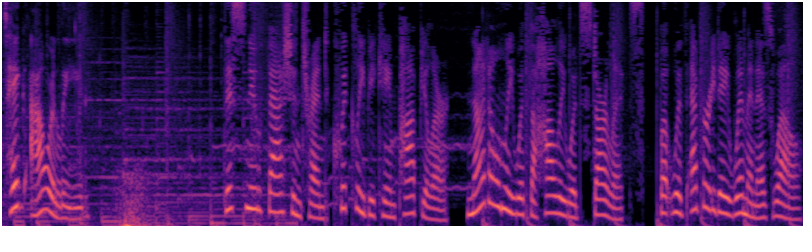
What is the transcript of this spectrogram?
Take our lead. This new fashion trend quickly became popular, not only with the Hollywood starlets, but with everyday women as well.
